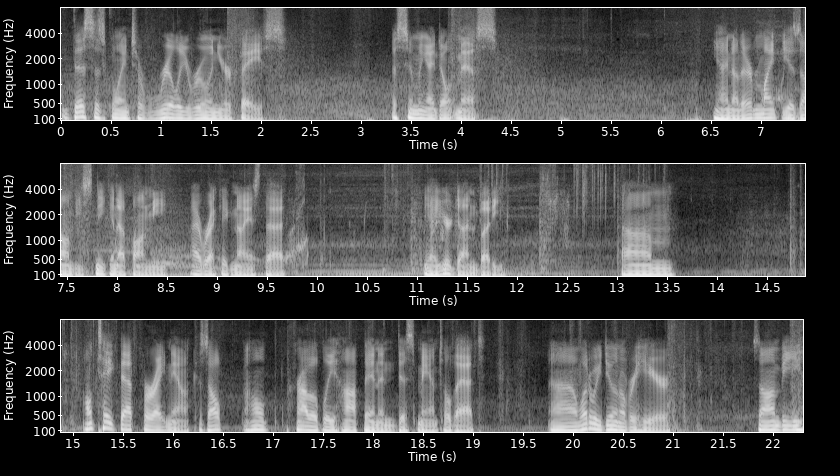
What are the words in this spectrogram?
this is going to really ruin your face. Assuming I don't miss. Yeah, I know. There might be a zombie sneaking up on me. I recognize that. Yeah, you're done, buddy. Um, I'll take that for right now, because I'll, I'll probably hop in and dismantle that. Uh, what are we doing over here? Zombie.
